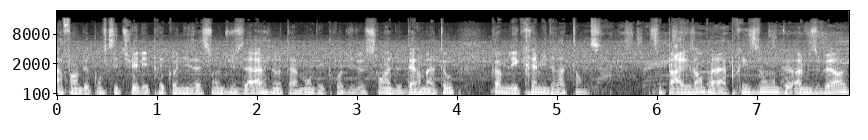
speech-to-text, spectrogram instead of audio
afin de constituer les préconisations d'usage, notamment des produits de soins et de dermato, comme les crèmes hydratantes. C'est par exemple à la prison de Holmesburg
